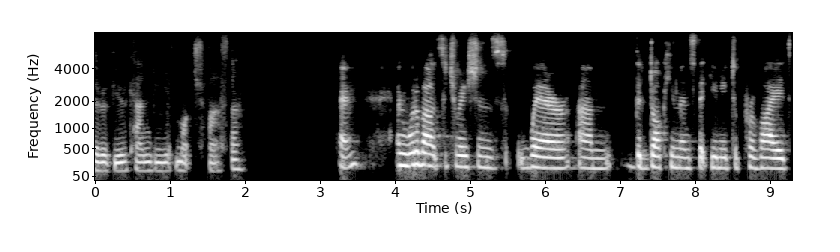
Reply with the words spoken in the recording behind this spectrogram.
the review can be much faster. Okay. And what about situations where um, the documents that you need to provide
